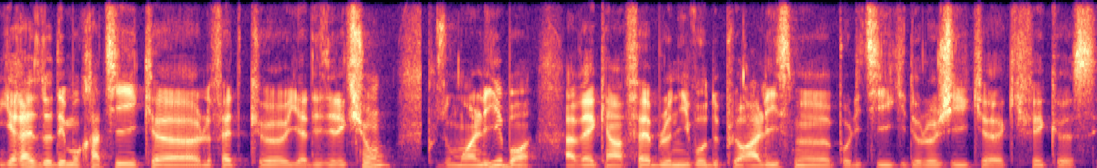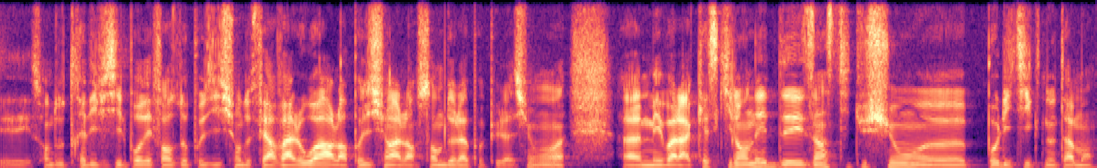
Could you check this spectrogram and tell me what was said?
Il reste de démocratique le fait qu'il y a des élections, plus ou moins libres, avec un faible niveau de pluralisme politique, idéologique, qui fait que c'est sans doute très difficile pour des forces d'opposition de faire valoir leur position à l'ensemble de la population. mais voilà, qu'est-ce qu'il en est des institutions euh, politique notamment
